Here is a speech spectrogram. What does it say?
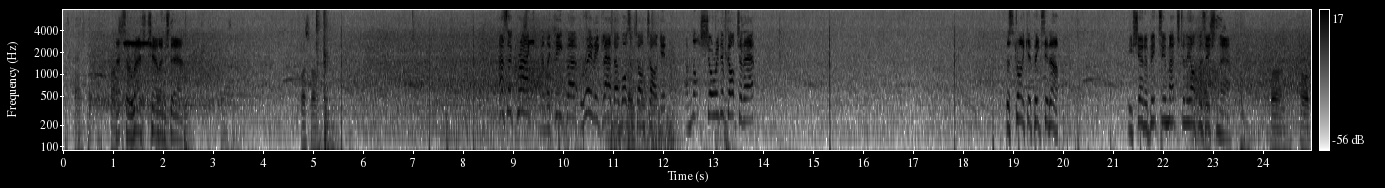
This guy's hit the. That's a rash challenge there. What's wrong? That's a crack, and the keeper really glad that wasn't on target. I'm not sure he'd have got to that. The striker picks it up. He showed a bit too much to the opposition there. Go on. Go up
